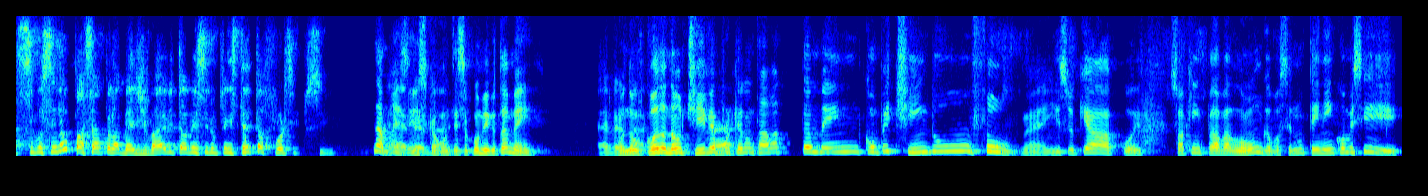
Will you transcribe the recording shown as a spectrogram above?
se você não passar pela bad vibe, talvez você não fez tanta força possível. Não, mas é, é isso que aconteceu comigo também. É quando, quando não tive é, é. porque eu não estava também competindo full, né? Isso que é a coisa. Só que em prova longa você não tem nem como esse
